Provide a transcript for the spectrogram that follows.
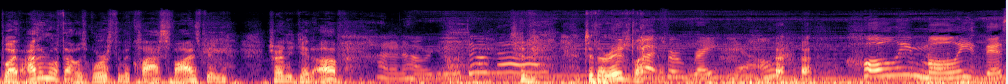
But I don't know if that was worse than the class fives being trying to get up I don't know how we're gonna get down to the, to the ridge line. But for right now, holy moly, this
